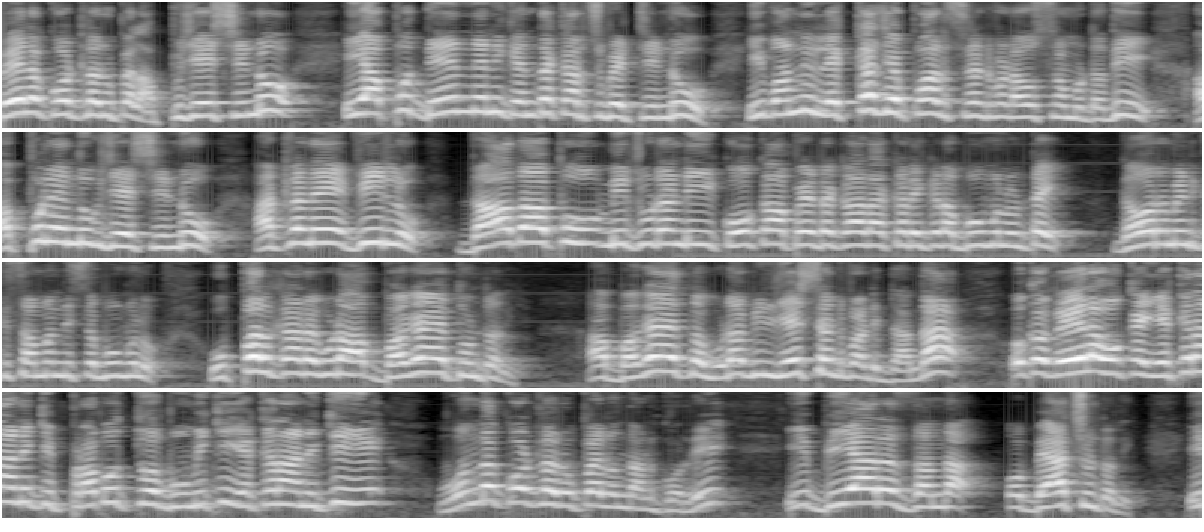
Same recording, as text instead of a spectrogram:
వేల కోట్ల రూపాయలు అప్పు చేసిండు. ఈ అప్పు దేని దేనికి ఎంత ఖర్చు పెట్టిండు? ఇవన్నీ లెక్క చెప్పాల్సినటువంటి అవసరం ఉంటుంది. అప్పులు ఎందుకు చేసిండు? అట్లనే వీళ్ళు దాదాపు మీరు చూడండి ఈ కోకాపేట కాడ అక్కడ ఇక్కడ భూములు ఉంటాయి. గవర్నమెంట్కి సంబంధించిన భూములు. ఉప్పల్ కాడ కూడా బగాయత్ ఉంటుంది. ఆ బగాయత్లో కూడా వీళ్ళు చేసినటువంటి దందా ఒకవేళ ఒక ఎకరానికి ప్రభుత్వ భూమికి ఎకరానికి వంద కోట్ల రూపాయలు ఉందనుకోర్రి ఈ బీఆర్ఎస్ దందా ఓ బ్యాచ్ ఉంటుంది. ఈ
